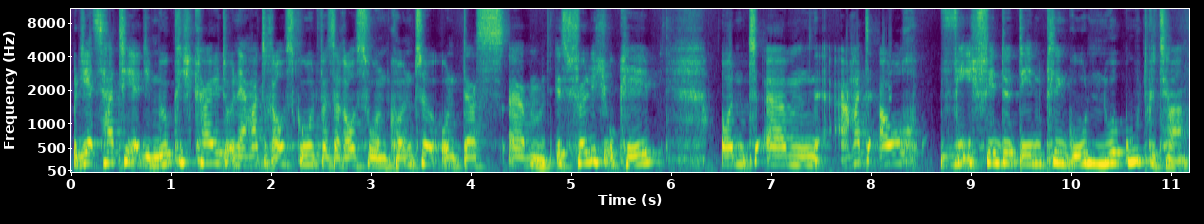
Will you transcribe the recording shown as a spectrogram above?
Und jetzt hatte er die Möglichkeit und er hat rausgeholt, was er rausholen konnte und das ähm, ist völlig okay und ähm, hat auch, wie ich finde, den Klingonen nur gut getan.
